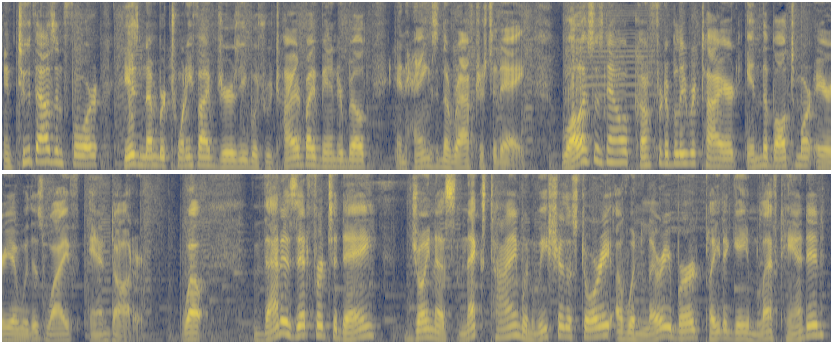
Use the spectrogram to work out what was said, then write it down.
In 2004, his number 25 jersey was retired by Vanderbilt and hangs in the rafters today. Wallace is now comfortably retired in the Baltimore area with his wife and daughter. Well, that is it for today. Join us next time when we share the story of when Larry Bird played a game left handed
